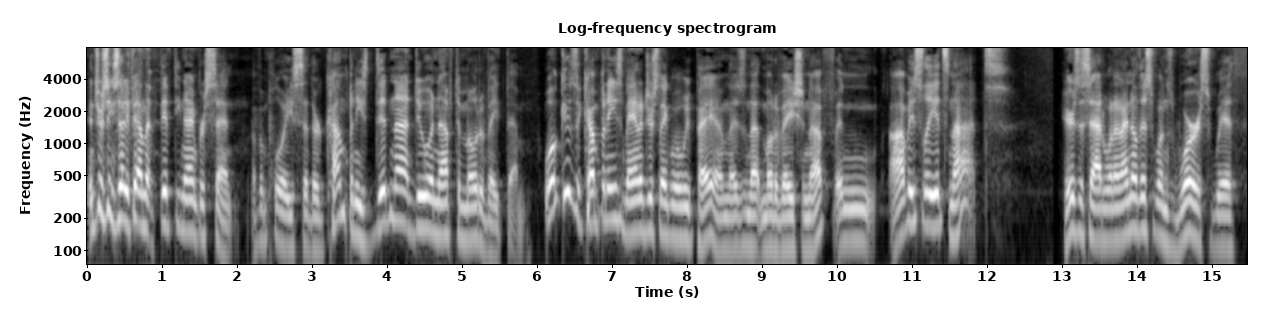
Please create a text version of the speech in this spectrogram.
Interesting study found that 59% of employees said their companies did not do enough to motivate them. Well, because the companies, managers think, well, we pay them. Isn't that motivation enough? And obviously it's not. Here's a sad one, and I know this one's worse with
